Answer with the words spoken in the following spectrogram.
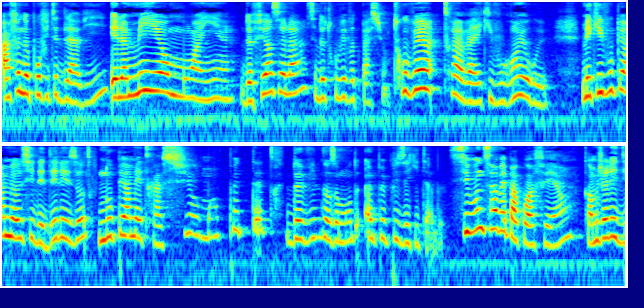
afin de profiter de la vie et le meilleur moyen de faire cela, c'est de trouver votre passion. Trouver un travail qui vous rend heureux, mais qui vous permet aussi d'aider les autres, nous permettra sûrement peut-être de vivre dans un monde un peu plus équitable. Si vous ne savez pas quoi faire, comme je l'ai dit,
